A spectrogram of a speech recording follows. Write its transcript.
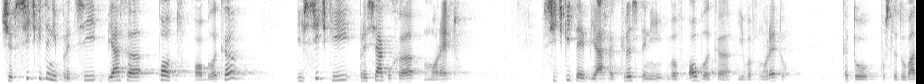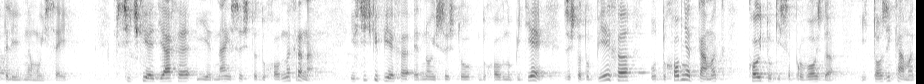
че всичките ни предци бяха под облака И всички пресякоха морето. Всички те бяха кръстени в облака и в морето, като последователи на Моисей. Всички едяха и една и съща духовна храна. И всички пиеха едно и също духовно питие, защото пиеха от духовният камък, който ги съпровожда. И този камък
